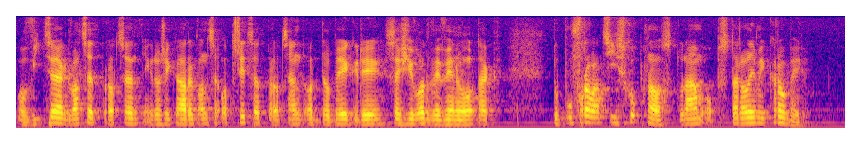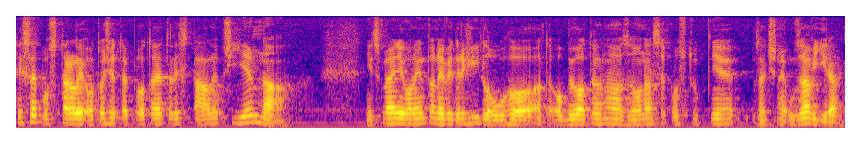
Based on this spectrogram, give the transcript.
o více jak 20%, někdo říká dokonce o 30% od doby, kdy se život vyvinul, tak tu pufrovací schopnost, tu nám obstaraly mikroby. Ty se postarali o to, že teplota je tedy stále příjemná. Nicméně ono jim to nevydrží dlouho a ta obyvatelná zóna se postupně začne uzavírat.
